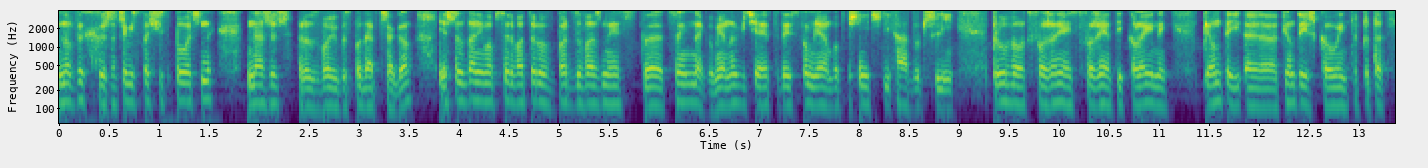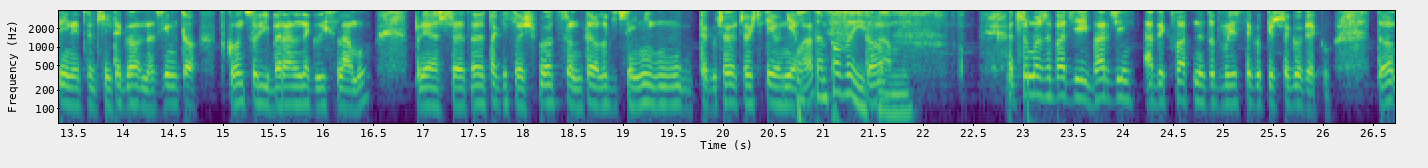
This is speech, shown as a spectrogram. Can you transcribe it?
nowych rzeczywistości społecznych na rzecz rozwoju gospodarczego. Jeszcze zdaniem obserwatorów bardzo ważne jest e, co innego. Mianowicie tutaj wspomniałem o Czlihadu, czyli próbę otworzenia i stworzenia tej kolejnej piątej, e, piątej szkoły interpretacyjnej, czyli tego, nazwijmy to, w końcu liberalnego islamu, ponieważ e, takie coś od strony teologicznej tego czegoś takiego nie ma. Postępowy islam. To, czy może bardziej, bardziej adekwatny do XXI wieku. To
